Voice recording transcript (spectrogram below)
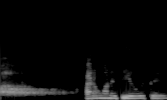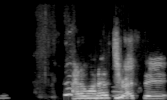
"Oh, I don't want to deal with it. I don't want to address it."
